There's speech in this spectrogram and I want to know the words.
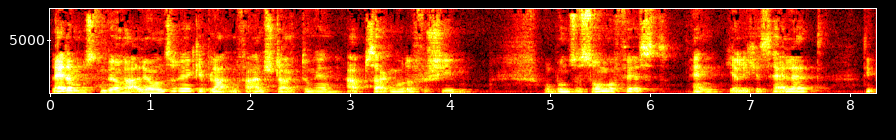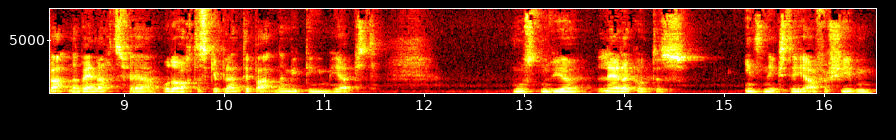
Leider mussten wir auch alle unsere geplanten Veranstaltungen absagen oder verschieben. Ob unser Sommerfest, ein jährliches Highlight, die Partnerweihnachtsfeier oder auch das geplante Partnermeeting im Herbst mussten wir leider Gottes ins nächste Jahr verschieben.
